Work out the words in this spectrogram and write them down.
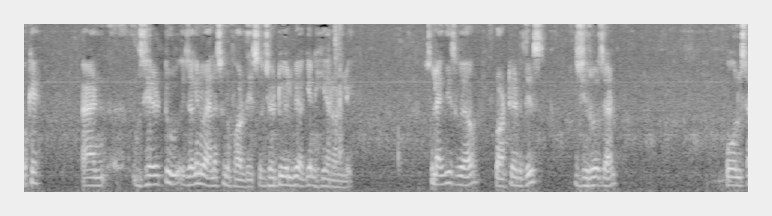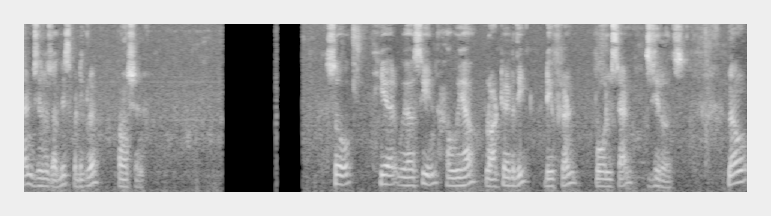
okay. And z2 is again minus 1 for this. So z2 will be again here only. So like this we have plotted this zeros and poles and zeros of this particular function. So here we have seen how we have plotted the different poles and zeros. Now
